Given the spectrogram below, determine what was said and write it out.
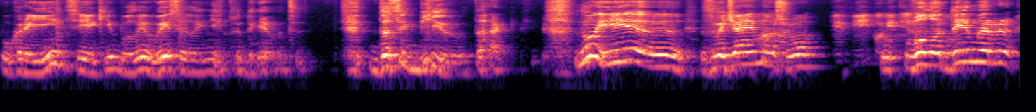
українці, які були виселені туди, от, до Сибіру. Так. Ну і, е, звичайно, що Володимир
